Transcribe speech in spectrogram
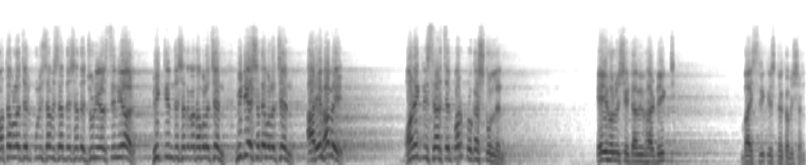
কথা বলেছেন পুলিশ অফিসারদের সাথে জুনিয়র সিনিয়র ভিকটিমদের সাথে কথা বলেছেন মিডিয়ার সাথে বলেছেন। আর এভাবে অনেক রিসার্চের পর প্রকাশ করলেন। এই হলো the dummy verdict by Srikrishna commission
